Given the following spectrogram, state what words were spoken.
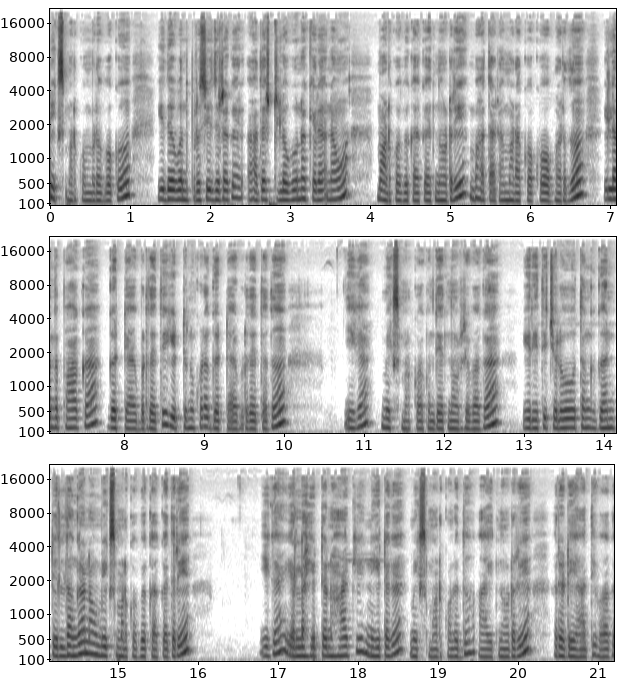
ಮಿಕ್ಸ್ ಮಾಡ್ಕೊಂಬಿಡ್ಬೇಕು. ಇದೇ ಒಂದು ಪ್ರೊಸೀಜರಾಗ ಆದಷ್ಟು ಲಘುನ ಕೆಲ ನಾವು ಮಾಡ್ಕೋಬೇಕಾಗೈತೆ ನೋಡಿರಿ. ಭಾಳ ತಡ ಮಾಡೋಕೆ ಹೋಗ್ಬಾರ್ದು. ಇಲ್ಲಾಂದ್ರೆ ಪಾಕ ಗಟ್ಟಿ ಆಗಿಬಿಡ್ತೈತಿ, ಹಿಟ್ಟನ್ನು ಕೂಡ ಗಟ್ಟಿ ಆಗಿಬಿಡ್ತೈತೆ ಅದು. ಈಗ ಮಿಕ್ಸ್ ಮಾಡ್ಕೊಬೇಕಂತೈತೆ ನೋಡಿರಿ ಇವಾಗ. ಈ ರೀತಿ ಚಲೋ ತಂಗ ಗಂಟು ಇಲ್ದಂಗೆ ನಾವು ಮಿಕ್ಸ್ ಮಾಡ್ಕೋಬೇಕಾಗತ್ತೆ ರೀ ಈಗ ಎಲ್ಲ ಹಿಟ್ಟನ್ನು ಹಾಕಿ ನೀಟಾಗಿ ಮಿಕ್ಸ್ ಮಾಡ್ಕೊಂಡಿದ್ದು. ಆಯ್ತು ನೋಡ್ರಿ ರೆಡಿ ಆಯ್ತು ಇವಾಗ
